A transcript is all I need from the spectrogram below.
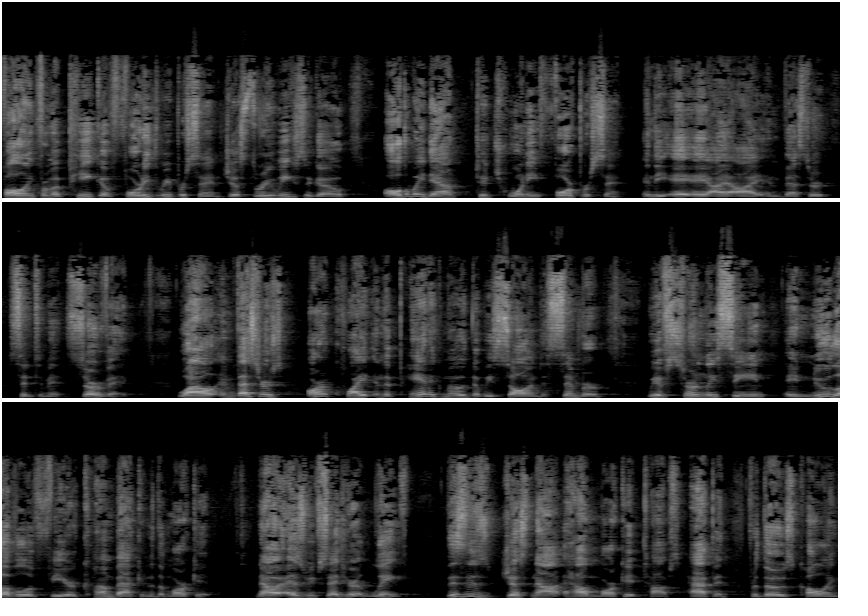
falling from a peak of 43% just three weeks ago all the way down to 24% in the AAII Investor Sentiment Survey. While investors aren't quite in the panic mode that we saw in December, we have certainly seen a new level of fear come back into the market. Now, as we've said here at length, this is just not how market tops happen for those calling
